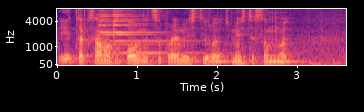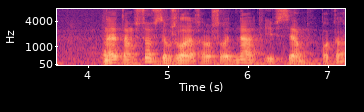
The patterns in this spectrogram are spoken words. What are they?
и так само пополниться, проинвестировать вместе со мной. На этом все. Всем желаю хорошего дня и всем пока.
